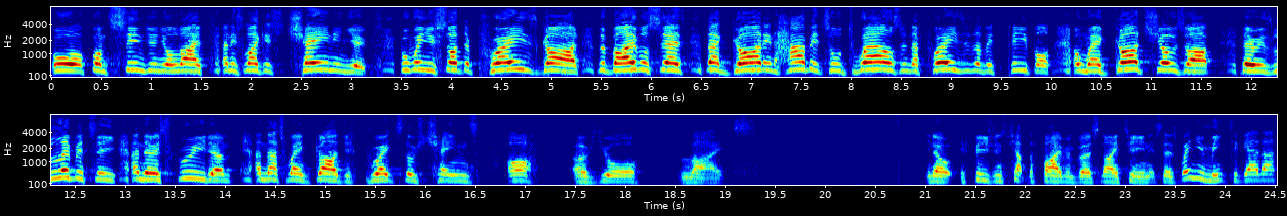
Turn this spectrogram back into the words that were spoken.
or from sins in your life, and it's like it's chaining you. But when you start to praise God, the Bible says that God inhabits or dwells in the praises of his people, and where God shows up, there is liberty and there is freedom, and that's when God just breaks those chains off of your lives. You know, Ephesians chapter 5 and verse 19, it says, When you meet together,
